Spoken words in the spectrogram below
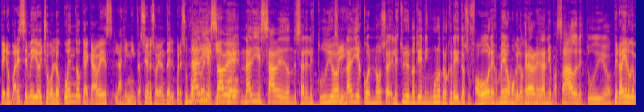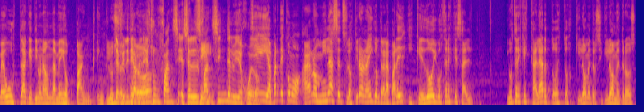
Pero parece medio hecho con locuendo que acá ves las limitaciones, obviamente, del presupuesto del Nadie equipo. sabe, nadie sabe de dónde sale el estudio, Sí. nadie conoce, el estudio no tiene ningún otro crédito a su favor, es medio como que lo crearon el año pasado el estudio. Pero hay algo que me gusta, que tiene una onda medio punk, incluso. Definitivamente, es un fanzi- es el Sí. fanzine del videojuego. Sí, aparte es como agarraron mil assets, los tiraron ahí contra la pared y quedó. Y vos tenés que sal Y vos tenés que escalar todos estos kilómetros y kilómetros.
